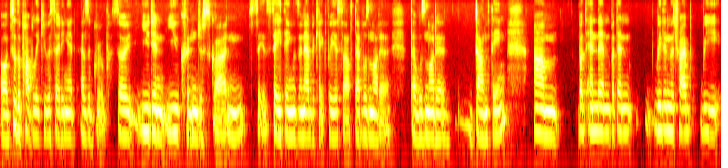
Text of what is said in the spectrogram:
Or to the public, you were asserting it as a group. So you didn't, you couldn't just go out and say, say things and advocate for yourself. That was not a, that was not a done thing. Um, but and then, but then within the tribe, we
